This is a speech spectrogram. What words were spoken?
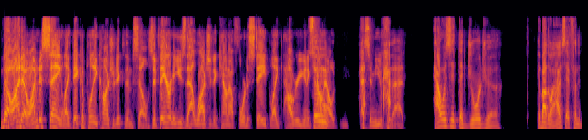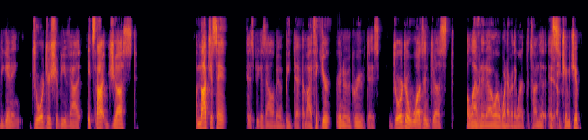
No, I know. I'm just saying, like they completely contradict themselves. If they are going to use that logic to count out Florida State, like how are you going to so, count out SMU for that? How is it that Georgia? And by the way, I've said from the beginning, Georgia should be evaluated. It's not just. I'm not just saying this because Alabama beat them. I think you're going to agree with this. Georgia wasn't just 11 and 0 or whatever they were at the time of the SEC yeah. championship.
